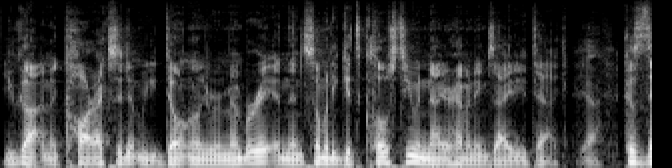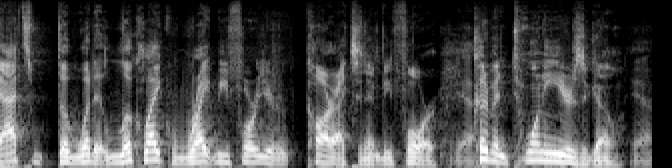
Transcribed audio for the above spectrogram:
you got in a car accident but you don't really remember it and then somebody gets close to you and now you're having an anxiety attack Yeah. because that's the what it looked like right before your car accident before Yeah. could have been 20 years ago yeah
